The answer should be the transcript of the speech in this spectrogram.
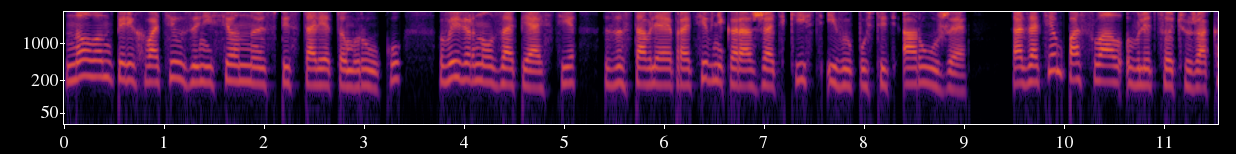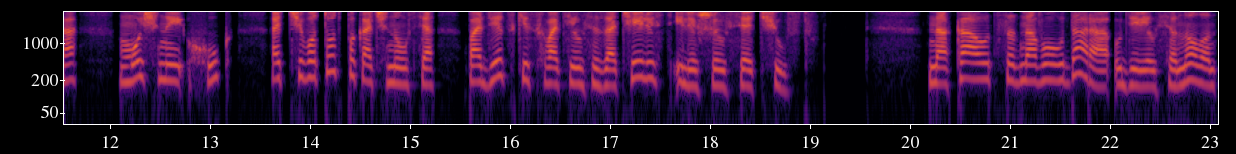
Нолан перехватил занесенную с пистолетом руку, вывернул запястье, заставляя противника разжать кисть и выпустить оружие, а затем послал в лицо чужака мощный хук, отчего тот покачнулся, по-детски схватился за челюсть и лишился чувств. «Нокаут с одного удара», — удивился Нолан,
